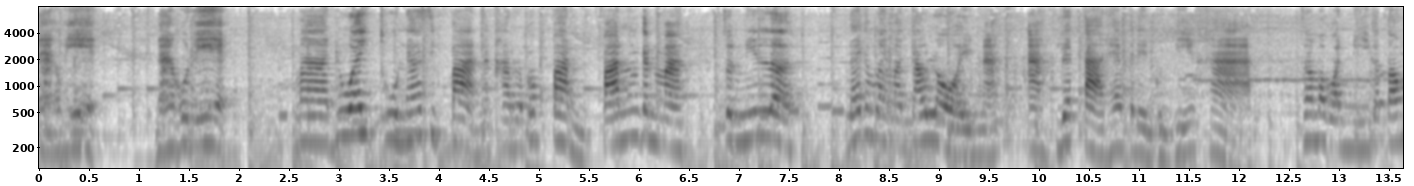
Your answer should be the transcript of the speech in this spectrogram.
นางพี่ นางคุณพี่มาด้วยทุน 50 บาทนะคะ แล้วก็ปั่นปั้นกันมา จนนี้เลย ได้กำไรมา900นะ อะ เลือดตาแทบกระเด็นคุณพี่ค่ะสำหรับวันนี้ก็ต้อง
